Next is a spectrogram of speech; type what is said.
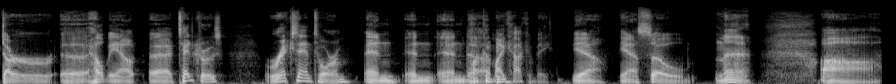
Dar, uh, help me out, uh, Ted Cruz. Rick Santorum and and and uh, Huckabee. Mike Huckabee. Yeah, yeah. So, meh. Uh,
